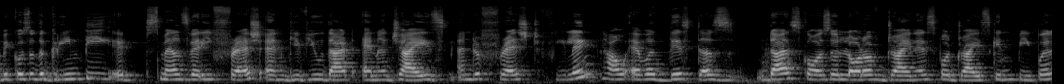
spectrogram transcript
because of the green tea it smells very fresh and give you that energized and refreshed feeling. However this does does cause a lot of dryness for dry skin people.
